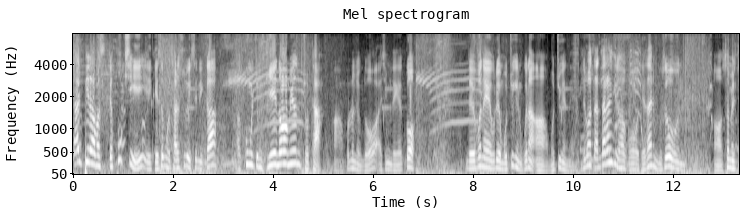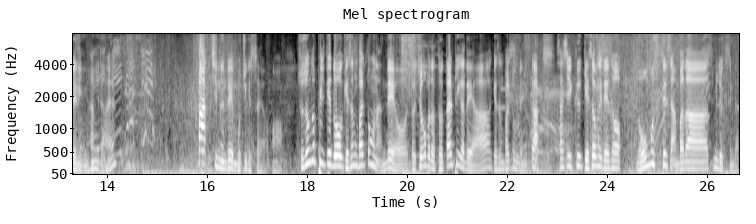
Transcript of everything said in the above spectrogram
딸피 남았을 때 혹시 개성으로 살 수도 있으니까 아, 궁을 좀 뒤에 넣으면 좋다. 아 그런 정도 아시면 되겠고. 근데 이번에 우리가 못 죽이는구나. 아 못 죽였네. 절마 단단하기도 하고 대단히 무서운 어, 섬멸전이긴 합니다. 빡 치는데 못 죽였어요. 어. 저 정도 필 때도 개성 발동은 안 돼요. 더 저거보다 더 딸피가 돼야 개성 발동되니까 사실 그 개성에 대해서 너무 스트레스 안 받았으면 좋겠습니다.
